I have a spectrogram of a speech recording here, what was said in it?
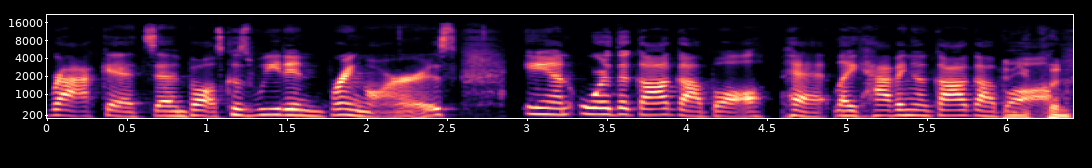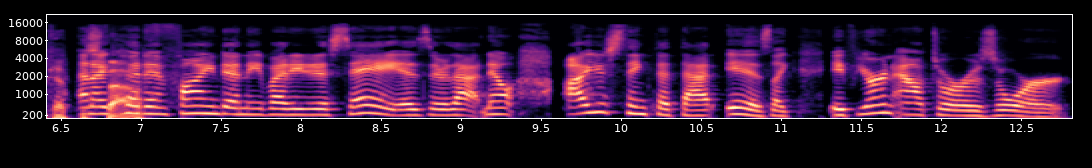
rackets and balls because we didn't bring ours, and or the Gaga ball pit, like having a Gaga and ball. the and. I couldn't find anybody to say, is there that? Now, I just think that that is like, if you're an outdoor resort,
